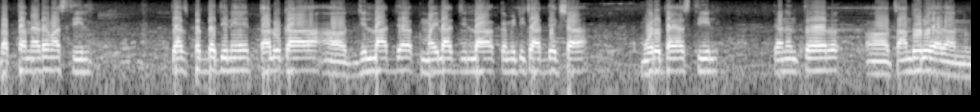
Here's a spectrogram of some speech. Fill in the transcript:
दत्ता मॅडम असतील त्याच पद्धतीने तालुका जिल्हा अध्यक्ष महिला जिल्हा कमिटीच्या अध्यक्षा मोरेताई असतील त्यानंतर चांदोरी जोगल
